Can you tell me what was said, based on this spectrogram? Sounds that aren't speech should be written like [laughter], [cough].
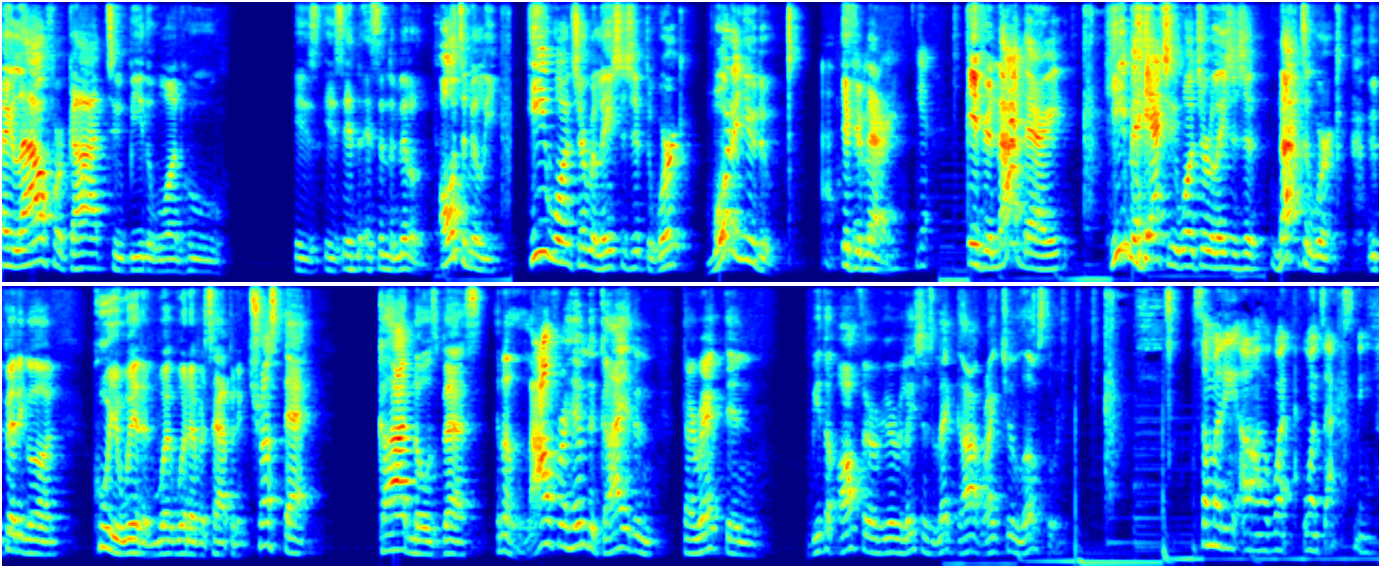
allow for God to be the one who is is in is in the middle. Ultimately, He wants your relationship to work more than you do. If you're married, Yeah. if you're not married, He may [laughs] actually want your relationship not to work, depending on who you're with and what, whatever's happening. Trust that God knows best, and allow for Him to guide and direct and be the author of your relationship. Let God write your love story. Somebody uh, once asked me,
